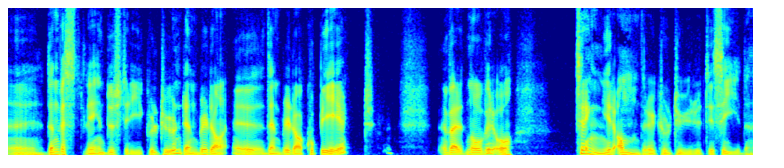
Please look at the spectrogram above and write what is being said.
uh, den vestlige industrikulturen, den blir, da, uh, den blir da kopiert verden over. og trenger andre kulturer til side.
